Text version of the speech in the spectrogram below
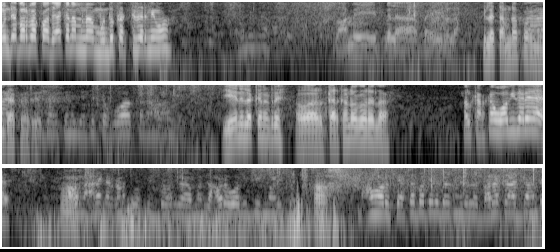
ಮುಂದೆ ಬರಬೇಕು ಅದು ಯಾಕೆ ನಮ್ಮನ್ನ ಮುಂದಕ್ಕೆ ಹಾಕ್ತಿದ್ದಾರೆ ನೀವು? ಸ್ವಾಮಿ ಇದ್ಮೇಲೆ ಭಯ ಇರಲ್ಲ. ಇಲ್ಲ ತಮ್ಮಪ್ಪ ಮುಂದೆ ಹಾಕೋರಿ ಏನಿಲ್ಲ ಕಣ್ರಿ ಅವ್ರು ಕರ್ಕೊಂಡು ಹೋಗೋರೆಲ್ಲ. ಅಲ್ಲಿ ಕರ್ಕ ಹೋಗಿದ್ದಾರೆ. ಅವ್ರು ನಾನೇ ಕರ್ಕೊಂಡು ತೋರಿಸಿದ್ದು ಅವರೇ ಹೋಗಿದ್ದು ಇದು ಮಾಡಿದ್ದು. ಹಾಂ. ನಾವು ಅವ್ರ ಬರೋಕ್ಕಾಗ್ದ ಅಂತ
